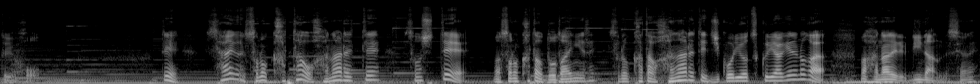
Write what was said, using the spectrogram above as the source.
という方。で、最後にその型を離れて、そして、まあ、その型を土台にですね、その型を離れて自己流を作り上げるのが、まあ、離れる理なんですよね。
